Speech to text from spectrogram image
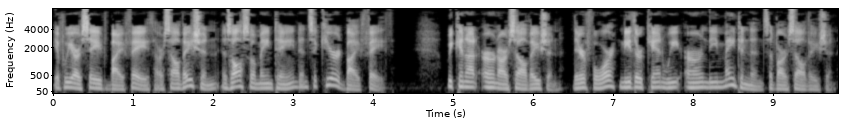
If we are saved by faith, our salvation is also maintained and secured by faith. We cannot earn our salvation. Therefore, neither can we earn the maintenance of our salvation.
